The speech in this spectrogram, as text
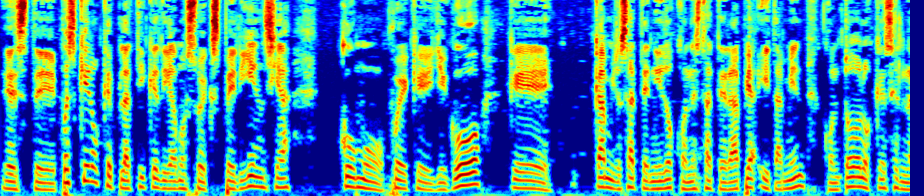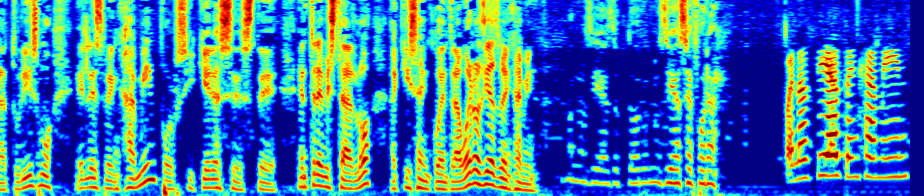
este, pues quiero que platique, digamos, su experiencia cómo fue que llegó, qué cambios ha tenido con esta terapia y también con todo lo que es el naturismo. Él es Benjamín, por si quieres este entrevistarlo, aquí se encuentra. Buenos días, Benjamín. Buenos días, doctor. Buenos días, Sephora. Buenos días, Benjamín.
